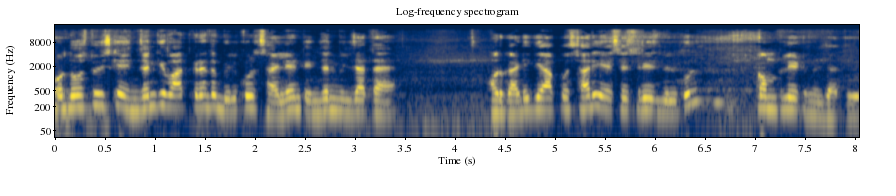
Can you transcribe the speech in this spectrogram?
और दोस्तों, इसके इंजन की बात करें तो बिल्कुल साइलेंट इंजन मिल जाता है। और गाड़ी की आपको सारी एसेसरीज बिल्कुल कंप्लीट मिल जाती है।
